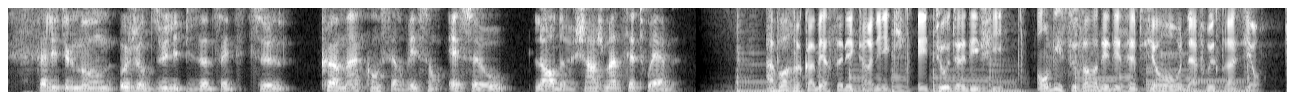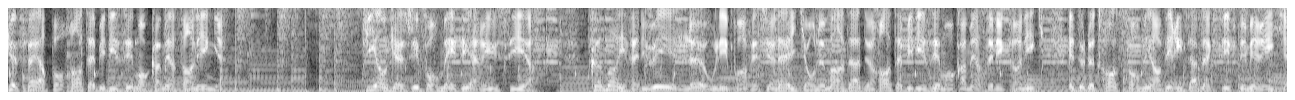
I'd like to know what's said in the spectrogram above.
Salut tout le monde, aujourd'hui l'épisode s'intitule Comment conserver son SEO lors d'un changement de site web. Avoir un commerce électronique est tout un défi. On vit souvent des déceptions ou de la frustration. Que faire pour rentabiliser mon commerce en ligne? Qui engager pour m'aider à réussir? Comment évaluer le ou les professionnels qui ont le mandat de rentabiliser mon commerce électronique et de le transformer en véritable actif numérique?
